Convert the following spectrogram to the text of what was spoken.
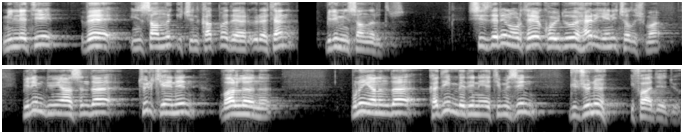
milleti ve insanlık için katma değer üreten bilim insanlarıdır. Sizlerin ortaya koyduğu her yeni çalışma bilim dünyasında Türkiye'nin varlığını bunun yanında kadim medeniyetimizin gücünü ifade ediyor.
